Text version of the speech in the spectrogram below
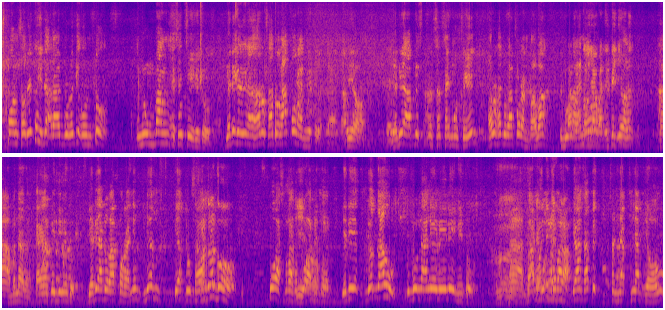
sponsor itu tidak ragu lagi untuk nyumbang SFC gitu. Jadi harus ada laporan gitu. Iya. Jadi habis selesai musim harus ada laporan bahwa. Iya. Nah benar kayak LPG itu. Jadi ada laporannya biar pihak perusahaan lego. puas merasa Iya. puas itu. Jadi dia tahu kegunaannya ini ini ini tuh. Nah, Ada kamu uang, ini ada kan barang. jangan sampai senyap senyap yo.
